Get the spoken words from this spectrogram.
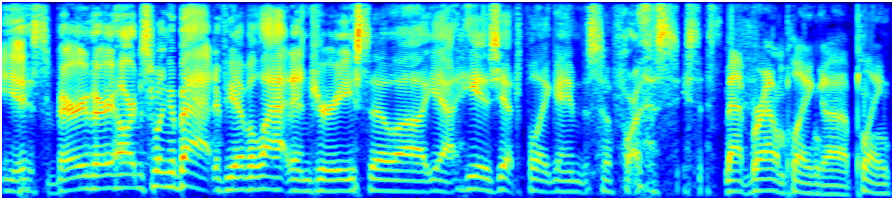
it's very, very hard to swing a bat if you have a lat injury. So, uh, yeah, he has yet to play a game so far this season. Matt Brown playing uh, playing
